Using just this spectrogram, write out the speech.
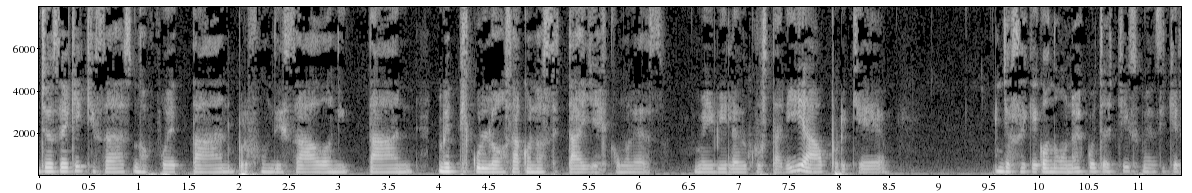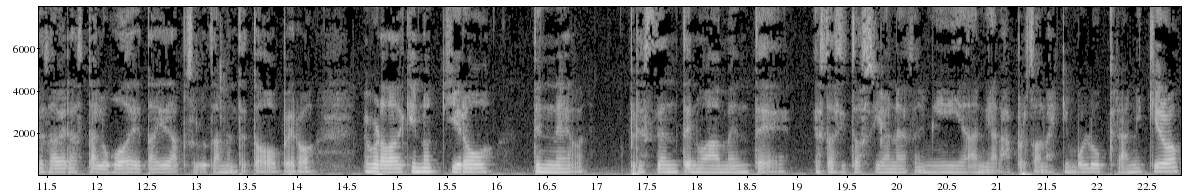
Yo sé que quizás no fue tan profundizado ni tan meticulosa con los detalles como les maybe les gustaría, porque yo sé que cuando uno escucha chismes y quiere saber hasta luego de detalle de absolutamente todo, pero es verdad que no quiero tener presente nuevamente estas situaciones en mi vida ni a las personas que involucran y quiero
